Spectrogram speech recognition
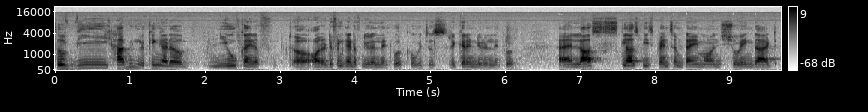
So we have been looking at a new kind of uh, or a different kind of neural network which is recurrent neural network and last class we spent some time on showing that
